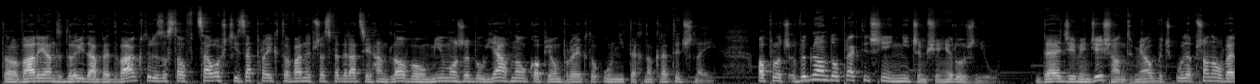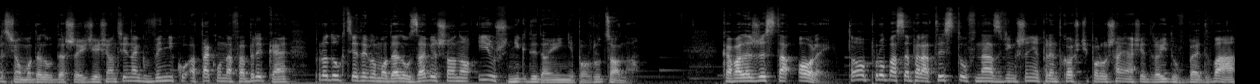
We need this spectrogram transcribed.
to wariant droida B2, który został w całości zaprojektowany przez Federację Handlową, mimo że był jawną kopią projektu Unii Technokratycznej. Oprócz wyglądu praktycznie niczym się nie różnił. D90 miał być ulepszoną wersją modelu D60, jednak w wyniku ataku na fabrykę produkcję tego modelu zawieszono i już nigdy do niej nie powrócono. Kawalerzysta Orej to próba separatystów na zwiększenie prędkości poruszania się droidów B2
